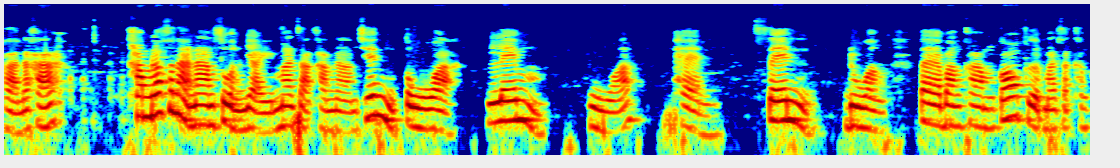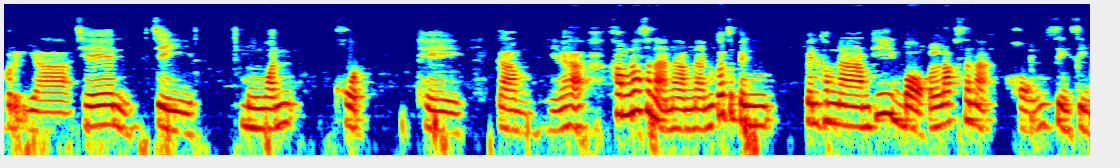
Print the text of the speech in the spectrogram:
ผ่านนะคะคำลักษณะนามส่วนใหญ่มาจากคำนาม เช่น ตัว เล่ม หัว แผ่น เส้น ดวง แต่บางคำก็เกิดมาจากคำกริยา เช่น จีบ ม้วน ขด เท กรรม เห็นไหมคะคำลักษณะนามนั้นก็จะเป็น เป็นคำนามที่บอกลักษณะของสิ่งสิ่ง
